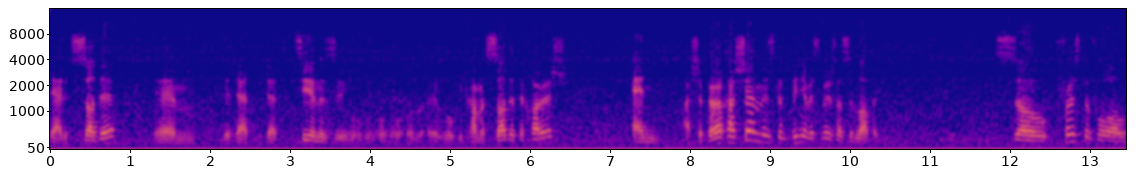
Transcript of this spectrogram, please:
that it's Soda, um, that that Tzion is will become a Soda to and Asher Hashem is the Binyam Esmirish Asilovik. So first of all,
